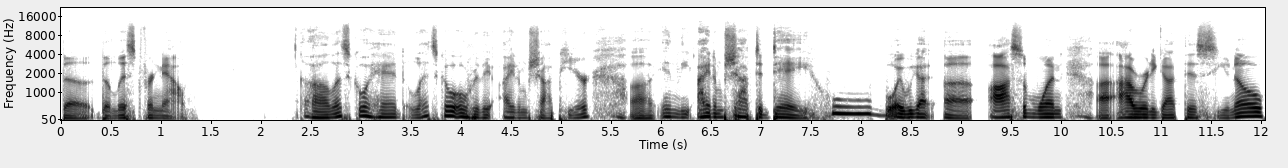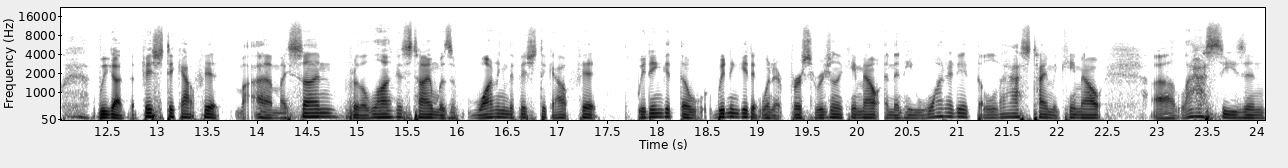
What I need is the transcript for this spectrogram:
the the list for now. uh, let's go ahead. Let's go over the item shop here. Uh, in the item shop today, oh boy, we got uh awesome one. Uh, I already got this. You know, we got the fish stick outfit. My, uh, my son, for the longest time, was wanting the fish stick outfit. We didn't get the we didn't get it when it first originally came out, and then he wanted it the last time it came out uh, last season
